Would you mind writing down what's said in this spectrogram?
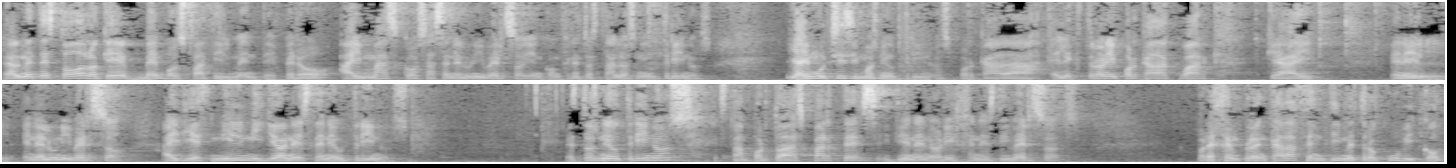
Realmente es todo lo que vemos fácilmente, pero hay más cosas en el universo y en concreto están los neutrinos. Y hay muchísimos neutrinos. Por cada electrón y por cada quark que hay en el, universo, hay 10.000 millones de neutrinos. Estos neutrinos están por todas partes y tienen orígenes diversos. Por ejemplo, en cada centímetro cúbico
